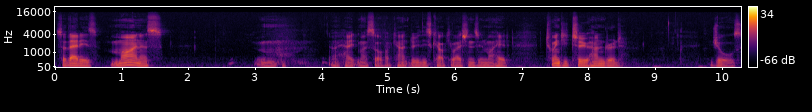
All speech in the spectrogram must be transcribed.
so that is minus, mm, I hate myself, I can't do these calculations in my head, 2200 joules.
